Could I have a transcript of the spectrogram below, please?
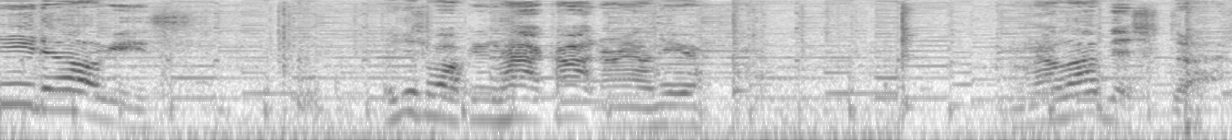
Doggies. We're just walking in high cotton around here. And I love this stuff.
